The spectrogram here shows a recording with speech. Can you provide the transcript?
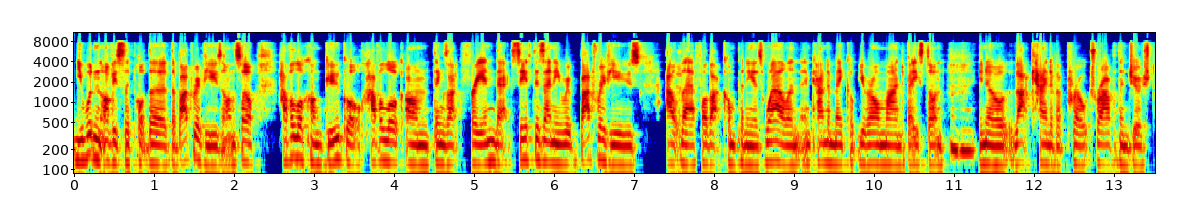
you wouldn't obviously put the the bad reviews on so have a look on google have a look on things like FreeIndex see if there's any re- bad reviews out yeah. there for that company as well and, and kind of make up your own mind based on mm-hmm. you know that kind of approach rather than just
